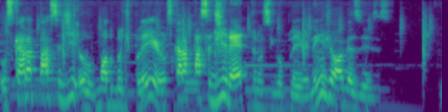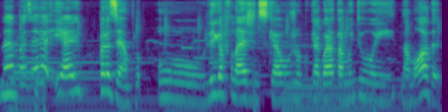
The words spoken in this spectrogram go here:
os caras passam de. O modo multiplayer, os caras passam direto no single player, nem joga às vezes. É, pois é, e aí, por exemplo, o League of Legends, que é um jogo que agora tá muito em, na moda,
